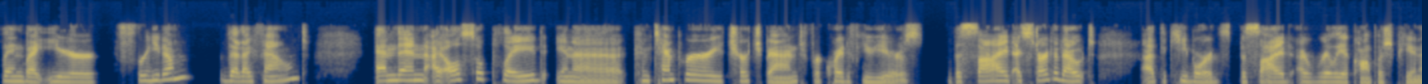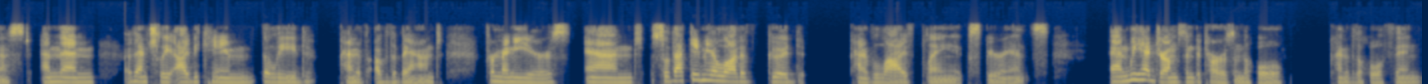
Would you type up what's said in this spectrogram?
playing by ear freedom that I found. And then I also played in a contemporary church band for quite a few years. Beside, I started out at the keyboards beside a really accomplished pianist. And then eventually I became the lead kind of of the band for many years. And so that gave me a lot of good kind of live playing experience. And we had drums and guitars and the whole kind of the whole thing.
